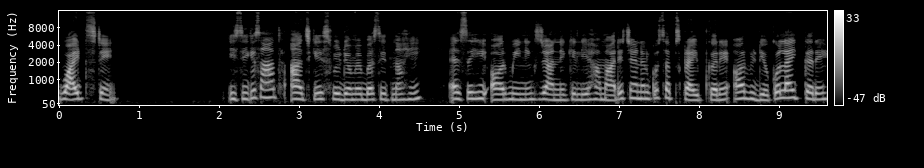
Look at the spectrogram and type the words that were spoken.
white stain इसी के साथ आज के इस वीडियो में बस इतना ही। ऐसे ही और मीनिंग्स जानने के लिए हमारे चैनल को सब्सक्राइब करें और वीडियो को लाइक करें।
